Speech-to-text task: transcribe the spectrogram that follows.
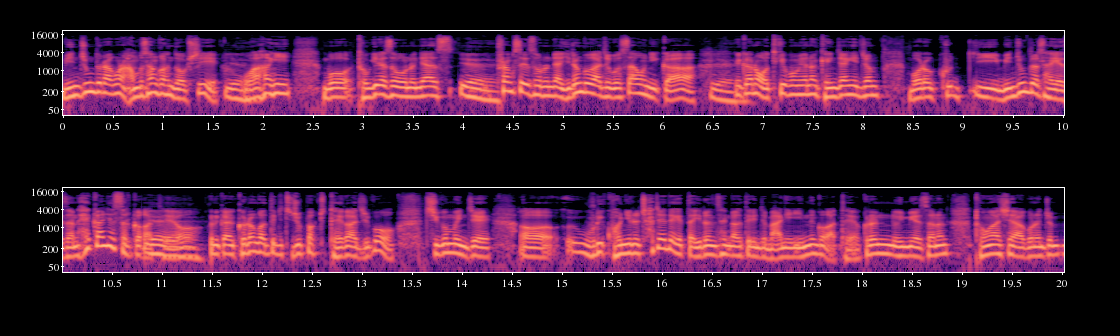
민중들하고는 아무 상관도 없이 예. 왕이 뭐 독일에서 오 느냐 예. 프랑스에서 오느냐 이런 거 가지고 싸우니까 예. 그러니까는 어떻게 보면은 굉장히 좀 뭐라 이 민중들 사이에서는 헷갈렸을 것 같아요. 예. 그러니까 그런 것들이 뒤죽박죽 돼가지고 지금은 이제 어 우리 권위를 찾아야 되겠다 이런 생각들이 이제 많이 있는 것 같아요. 그런 의미에서는 동아시아하고는 좀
